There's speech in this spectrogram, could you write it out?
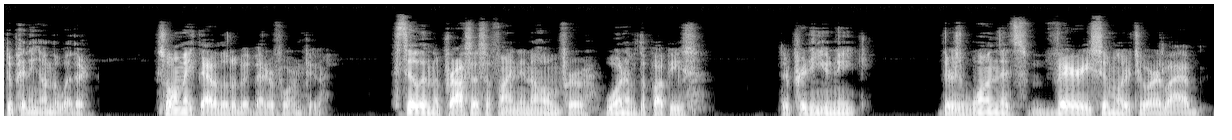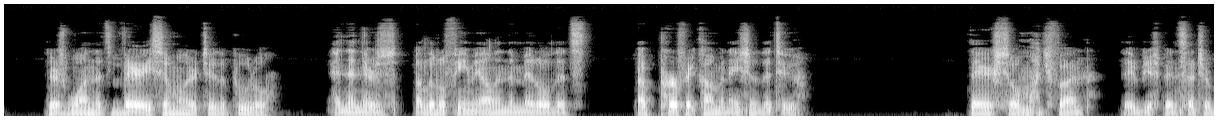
depending on the weather. So I'll make that a little bit better for them too. Still in the process of finding a home for one of the puppies. They're pretty unique. There's one that's very similar to our lab. There's one that's very similar to the poodle. And then there's a little female in the middle that's a perfect combination of the two. They're so much fun. They've just been such a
